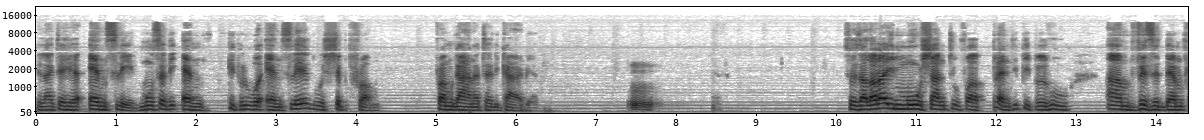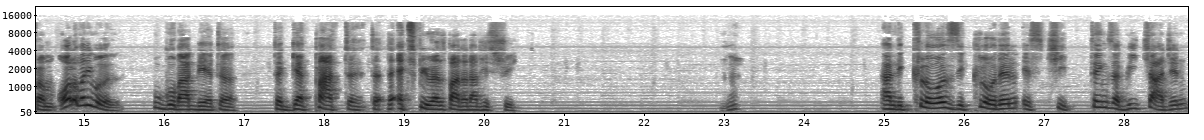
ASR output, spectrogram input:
They like to hear enslaved. Most of the en- people who were enslaved were shipped from from Ghana to the Caribbean. Mm. So there's a lot of emotion too for plenty people who um, visit them from all over the world. who go back there to to get part to, to, to experience part of that history. Mhm. And the clothes, the clothing is cheap. Things that we charging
